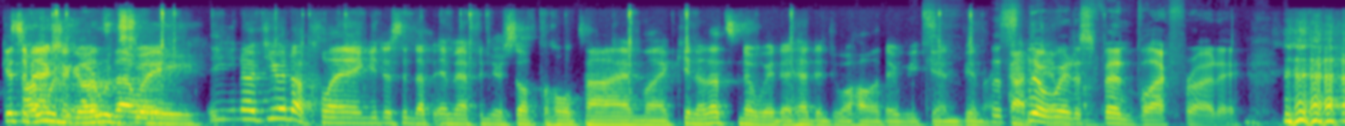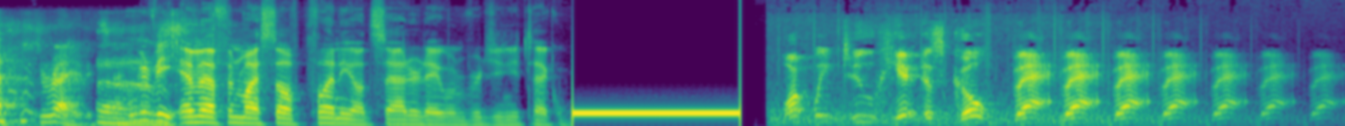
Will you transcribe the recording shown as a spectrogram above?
Get some I action would- I going. That say- way, you know, if you end up playing, you just end up MFing yourself the whole time. Like, you know, that's no way to head into a holiday weekend being like, That's no way it, to spend Black Friday. right. Uh, I'm gonna be MFing myself plenty on Saturday when Virginia Tech. What we do here is go back, back, back, back, back, back, back, back.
